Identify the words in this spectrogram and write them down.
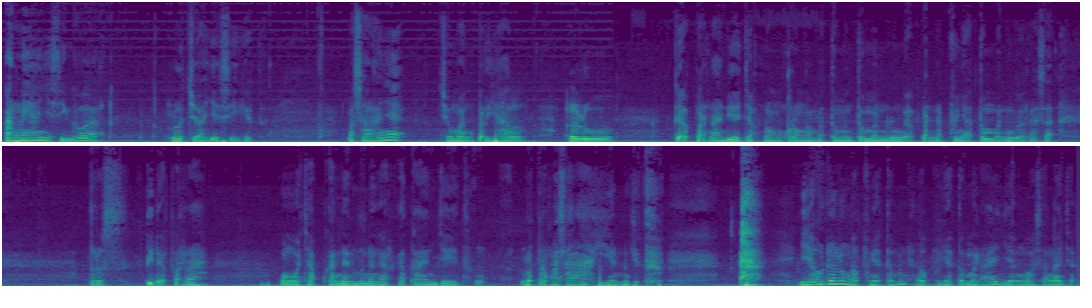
aneh aja sih gue lucu aja sih gitu. Masalahnya cuman perihal lu gak pernah diajak nongkrong sama temen-temen lu gak pernah punya temen gue rasa terus tidak pernah mengucapkan dan mendengar kata anjay itu lo permasalahin gitu. Ya udah lo nggak punya temen ya nggak punya temen aja nggak usah ngajak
